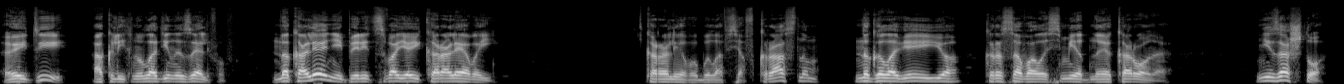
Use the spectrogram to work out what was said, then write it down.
«Эй ты!» — окликнул один из эльфов. «На колени перед своей королевой!» Королева была вся в красном, на голове ее красовалась медная корона. «Ни за что!»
